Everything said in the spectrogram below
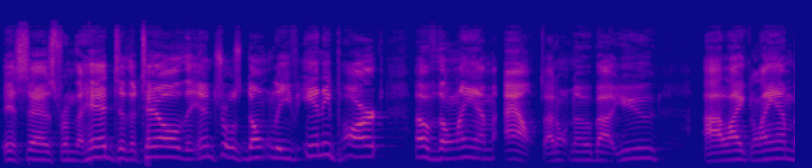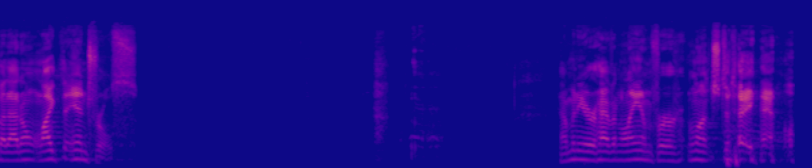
It says, from the head to the tail, the entrails, don't leave any part of the lamb out. I don't know about you. I like lamb, but I don't like the entrails. How many are having lamb for lunch today now?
